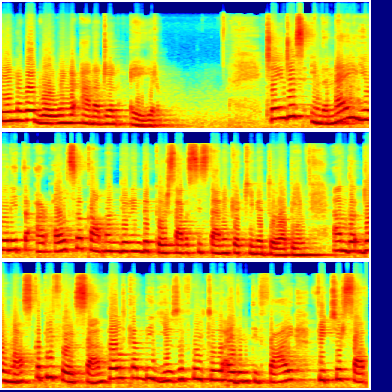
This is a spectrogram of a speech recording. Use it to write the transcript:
thin regrowing anagen hair. Changes in the nail unit are also common during the course of systemic chemotherapy, and dermoscopy, for example, can be useful to identify features of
